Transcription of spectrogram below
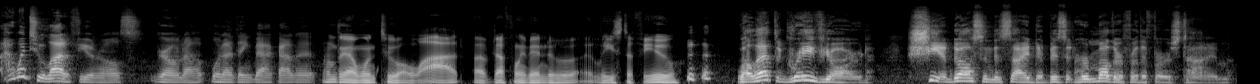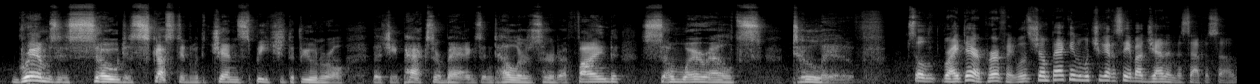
I went to a lot of funerals growing up when I think back on it. I don't think I went to a lot. I've definitely been to at least a few. While at the graveyard, she and Dawson decide to visit her mother for the first time. Grams is so disgusted with Jen's speech at the funeral that she packs her bags and tells her to find somewhere else to live. So right there, perfect. Let's jump back into what you got to say about Jen in this episode.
